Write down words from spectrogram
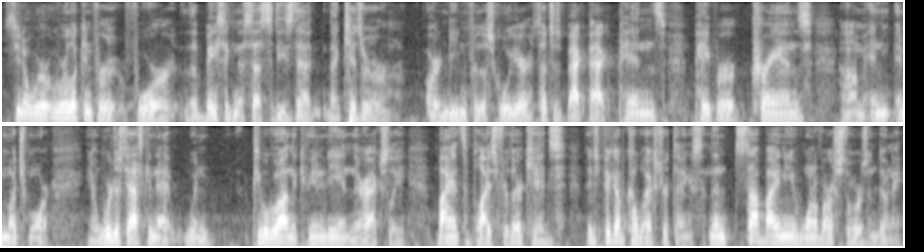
so, you know, we're, we're looking for, for the basic necessities that, that kids are, are needing for the school year, such as backpack, pens, paper, crayons, um, and, and much more. You know, we're just asking that when people go out in the community and they're actually buying supplies for their kids, they just pick up a couple extra things and then stop by any of one of our stores and donate.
